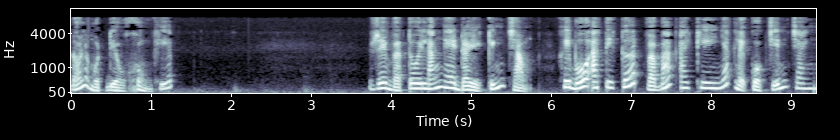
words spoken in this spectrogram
Đó là một điều khủng khiếp. James và tôi lắng nghe đầy kính trọng khi bố Atticus và bác Aiki nhắc lại cuộc chiến tranh.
